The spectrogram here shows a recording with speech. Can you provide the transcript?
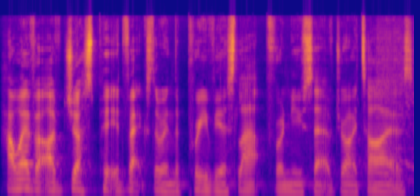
however, I've just pitted Vexler in the previous lap for a new set of dry tyres.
